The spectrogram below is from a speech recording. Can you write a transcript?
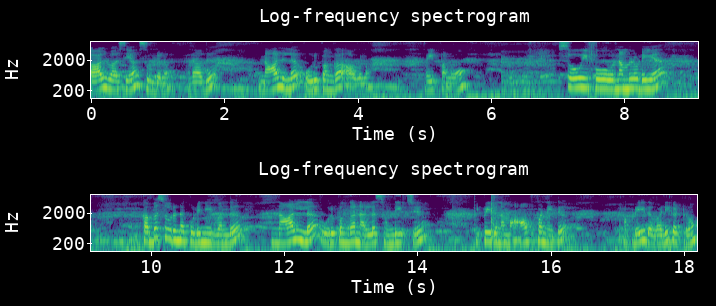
கால்வாசியாக சுண்டணும். அதாவது நாலில் ஒரு பங்காக ஆகணும். வெயிட் பண்ணுவோம். ஸோ இப்போது நம்மளுடைய கபசூரண குடிநீர் வந்து நாலில் ஒரு பங்காக நல்லா சுண்டிருச்சு. இப்போ இதை நம்ம ஆஃப் பண்ணிவிட்டு அப்படியே இதை வடிகட்டுறோம்.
